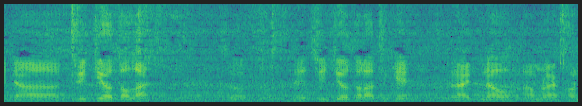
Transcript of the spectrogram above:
এটা তৃতীয় তলা। তো এই তৃতীয় তলা থেকে রাইট নাও আমরা এখন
